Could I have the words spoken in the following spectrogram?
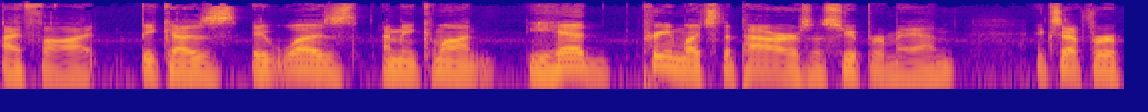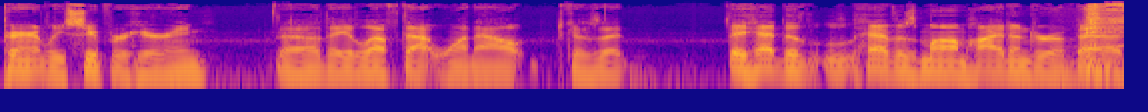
i thought because it was i mean come on he had pretty much the powers of superman except for apparently super hearing uh, they left that one out because that they had to have his mom hide under a bed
